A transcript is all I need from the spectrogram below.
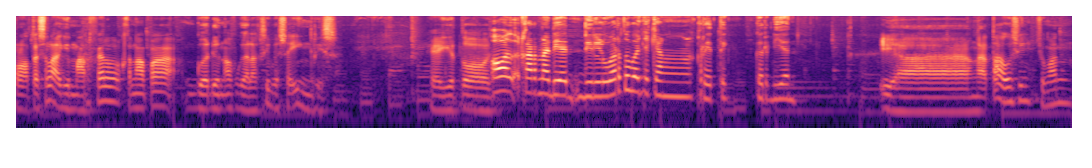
protes lagi Marvel kenapa Guardian of Galaxy bahasa Inggris. Kayak gitu. Oh karena dia di luar tuh banyak yang kritik Guardian. Iya nggak tahu sih, cuman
